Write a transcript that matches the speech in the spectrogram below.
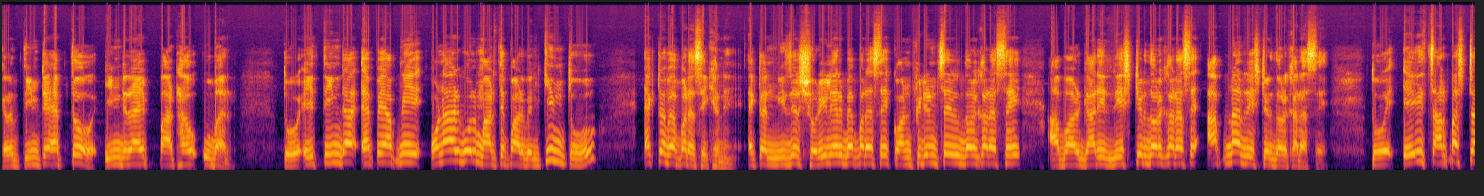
কারণ তিনটা অ্যাপ তো ইনড্রাইভ পাঠাও উবার তো এই তিনটা অ্যাপে আপনি অনার্গোল মারতে পারবেন, কিন্তু একটা ব্যাপার আছে এখানে। একটা নিজের শরীরের ব্যাপার আছে কনফিডেন্সের দরকার আছে, আবার গাড়ির রেস্টের দরকার আছে, আপনার রেস্টের দরকার আছে। তো এই চার পাঁচটা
